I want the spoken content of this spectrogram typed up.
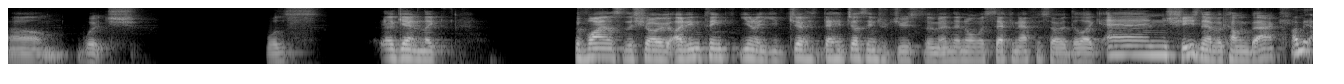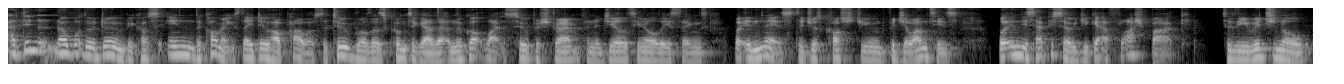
um, which was again like the violence of the show. I didn't think you know you just they had just introduced them, and then almost second episode they're like, and she's never coming back. I mean, I didn't know what they were doing because in the comics they do have powers. The two brothers come together and they've got like super strength and agility and all these things. But in this, they're just costumed vigilantes. But in this episode, you get a flashback to the original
